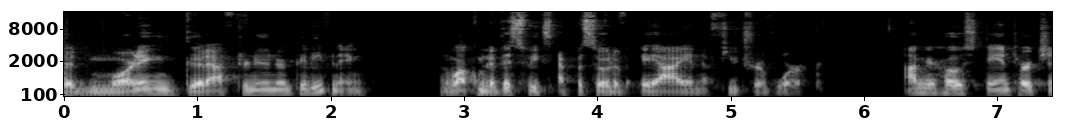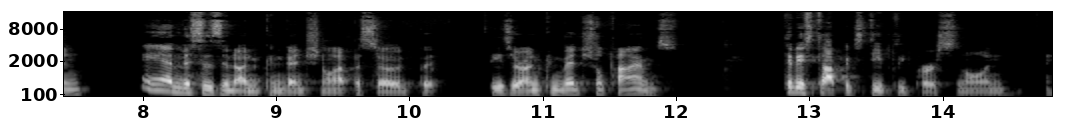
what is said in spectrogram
Good morning, good afternoon, or good evening, and welcome to this week's episode of AI and the Future of Work. I'm your host, Dan Turchin, and this is an unconventional episode, but these are unconventional times. Today's topic is deeply personal, and I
